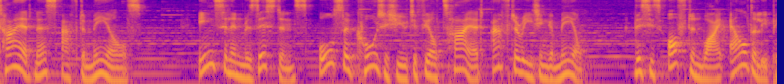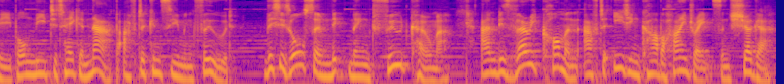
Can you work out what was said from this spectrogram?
Tiredness after meals. Insulin resistance also causes you to feel tired after eating a meal. This is often why elderly people need to take a nap after consuming food. This is also nicknamed food coma and is very common after eating carbohydrates and sugar.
